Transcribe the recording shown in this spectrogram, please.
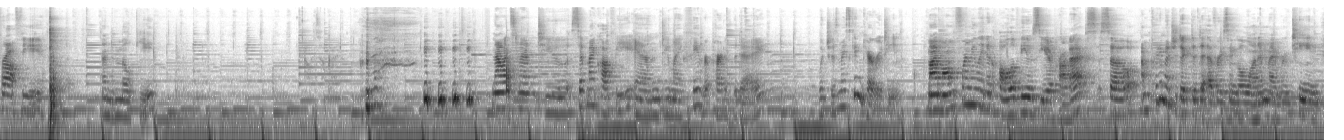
frothy, and milky. Oh, it's so good. now it's time to sip my coffee and do my favorite part of the day, which is my skincare routine. My mom formulated all of the Osea products, so I'm pretty much addicted to every single one in my routine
